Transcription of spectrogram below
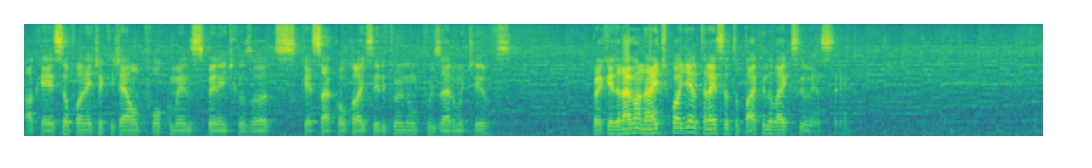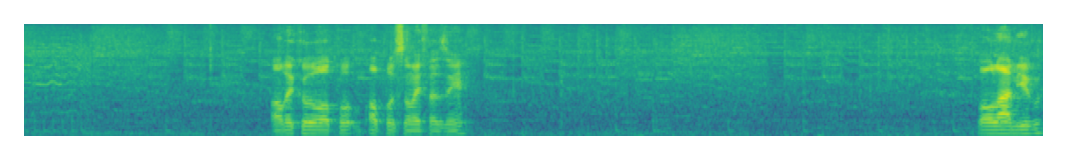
Ok, esse oponente aqui já é um pouco menos experiente que os outros, que sacou o City turno 1 por zero motivos. Porque Dragonite pode entrar em seu Tupac e não vai conseguir vencer. Vamos ver o que o opo a oposição vai fazer. Vamos lá, amigo.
